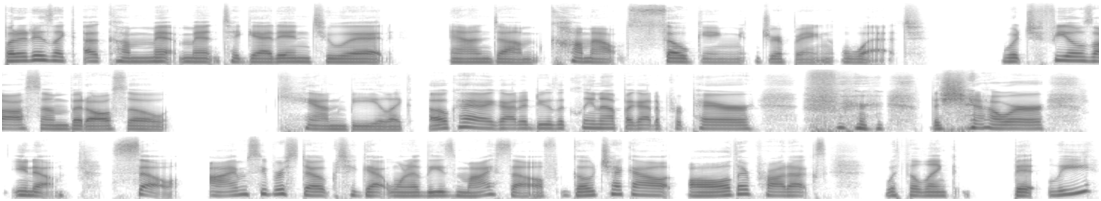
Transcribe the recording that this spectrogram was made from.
but it is like a commitment to get into it and um, come out soaking, dripping wet, which feels awesome, but also can be like, okay, I got to do the cleanup. I got to prepare for the shower, you know. So I'm super stoked to get one of these myself. Go check out all their products with the link bit.ly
